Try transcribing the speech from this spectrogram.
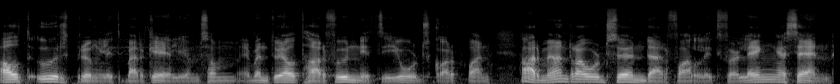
allt ursprungligt berkelium som eventuellt har funnits i jordskorpan har med andra ord sönderfallit för länge sedan.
